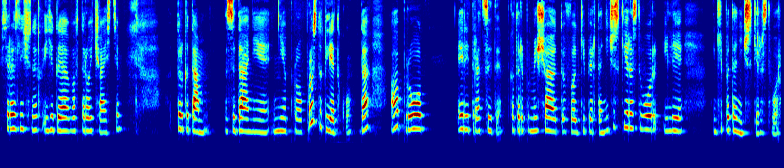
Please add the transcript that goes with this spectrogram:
всеразличных ЕГЭ во второй части. Только там задание не про просто клетку, да, а про эритроциты, которые помещают в гипертонический раствор или гипотонический раствор.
